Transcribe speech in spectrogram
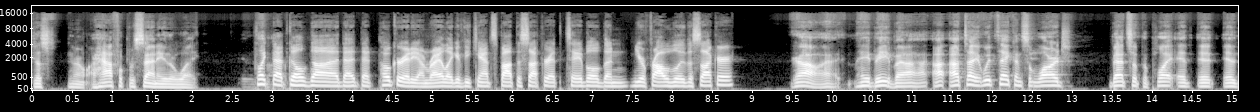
just you know a half a percent either way it's like that old uh, that that poker idiom, right? Like if you can't spot the sucker at the table, then you're probably the sucker. Yeah, maybe, but I, I, will tell you, we've taken some large bets at the play at at at,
